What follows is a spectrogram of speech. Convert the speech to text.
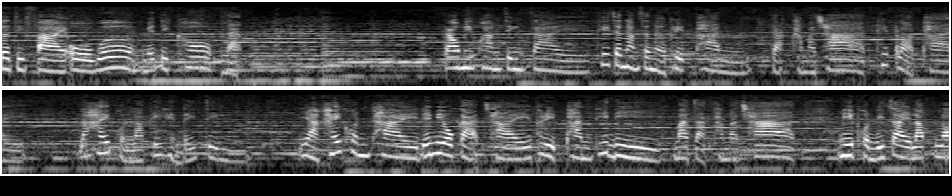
Certified Over Medical Lab เรามีความจริงใจที่จะนำเสนอผลิตภัณฑ์จากธรรมชาติที่ปลอดภัย และให้ผลลัพธ์ที่เห็นได้จริง อยากให้คนไทยได้มีโอกาสใช้ผลิตภัณฑ์ที่ดีมาจากธรรมชาติ มีผลวิจัยรับร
